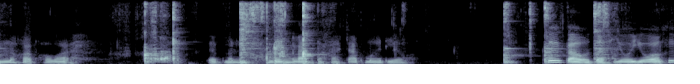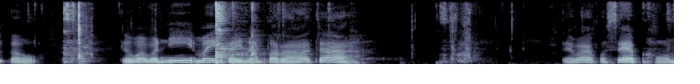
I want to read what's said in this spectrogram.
ำนะคะเพราะว่า แบบมันเร่งรัดนะคะจับมือเดียว คือเก่าแต่ยั่วยั่วคือเก่า แต่ว่าวันนี้ไม่ใส่น้ำปลาจ้า แต่ว่าก็แซ่บหอม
